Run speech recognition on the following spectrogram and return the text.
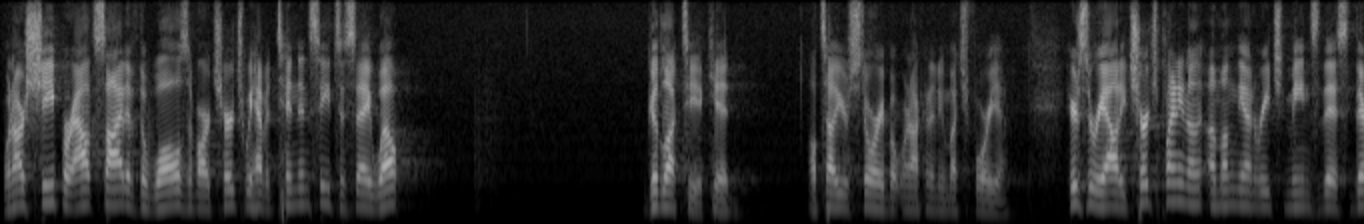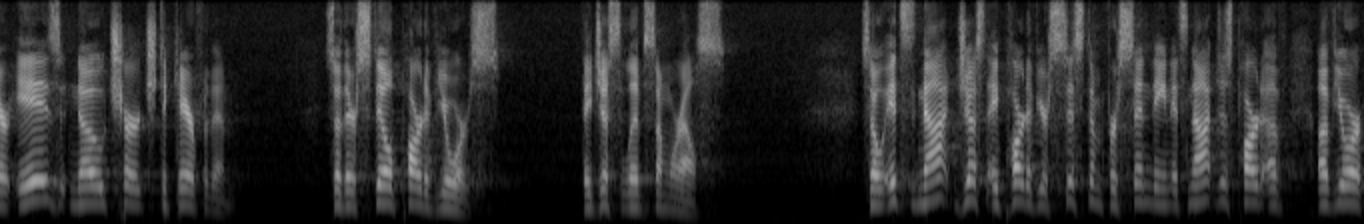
When our sheep are outside of the walls of our church, we have a tendency to say, Well, good luck to you, kid. I'll tell your story, but we're not going to do much for you. Here's the reality church planting among the unreached means this there is no church to care for them. So they're still part of yours, they just live somewhere else. So it's not just a part of your system for sending, it's not just part of of your,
